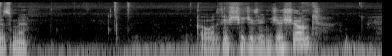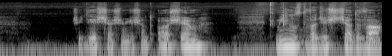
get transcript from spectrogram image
Powiedzmy około 290 czyli 288 minus 22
